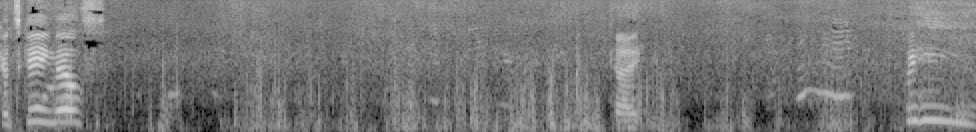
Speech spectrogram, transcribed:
Good skiing, Mills. Okay. Whee!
